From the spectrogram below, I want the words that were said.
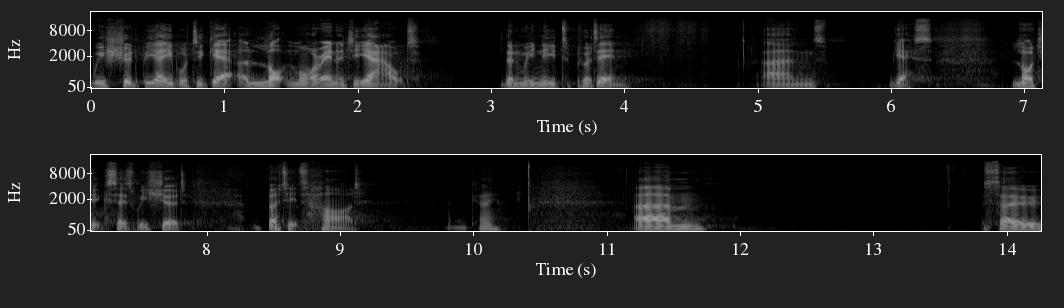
We should be able to get a lot more energy out than we need to put in. And yes, logic says we should, but it's hard. Okay? Um, so,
